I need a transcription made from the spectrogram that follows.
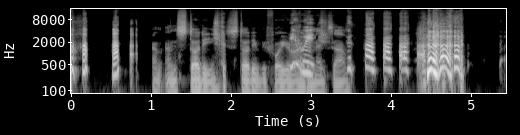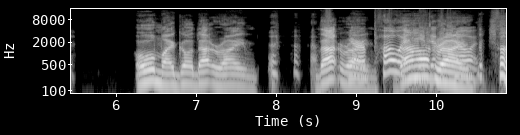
and, and study, study before you write an exam. Oh my god, that rhymed. That rhymed. You're a poet. That you didn't rhymed. know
